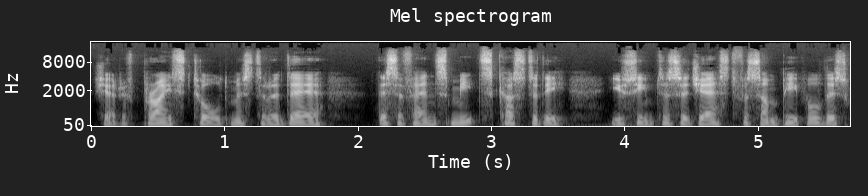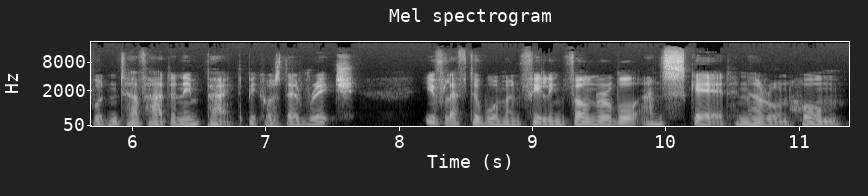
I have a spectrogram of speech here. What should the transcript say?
Sheriff Price told Mr. Adair, This offence meets custody. You seem to suggest for some people this wouldn't have had an impact because they're rich. You've left a woman feeling vulnerable and scared in her own home.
